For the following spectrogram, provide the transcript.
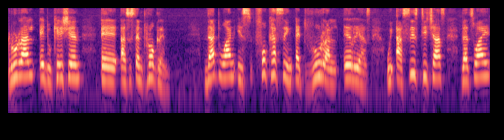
Rural Education uh, Assistant Program. That one is focusing at rural areas. We assist teachers. That's why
